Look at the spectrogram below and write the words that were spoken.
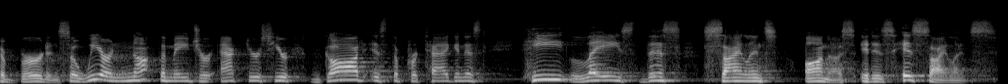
to burden. So we are not the major actors here. God is the protagonist. He lays this silence on us, it is His silence.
